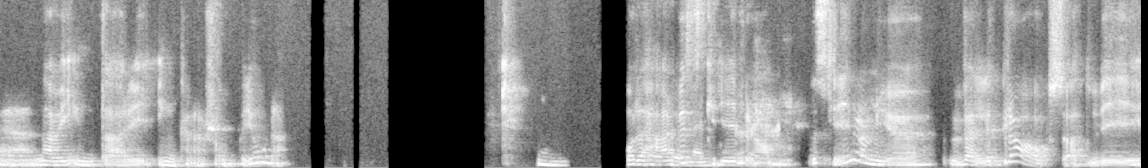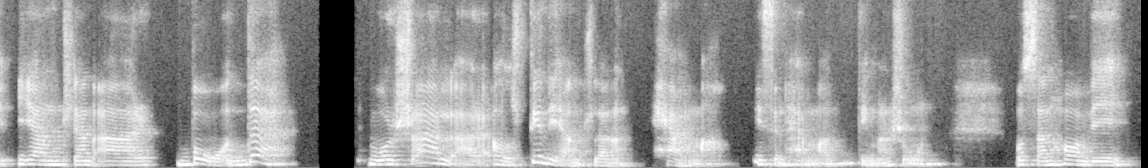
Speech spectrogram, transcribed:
eh, när vi inte är i inkarnation på jorden. Mm. Och det här beskriver de, beskriver de ju väldigt bra också, att vi egentligen är både, vår själ är alltid egentligen hemma i sin hemmadimension. Och sen har vi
